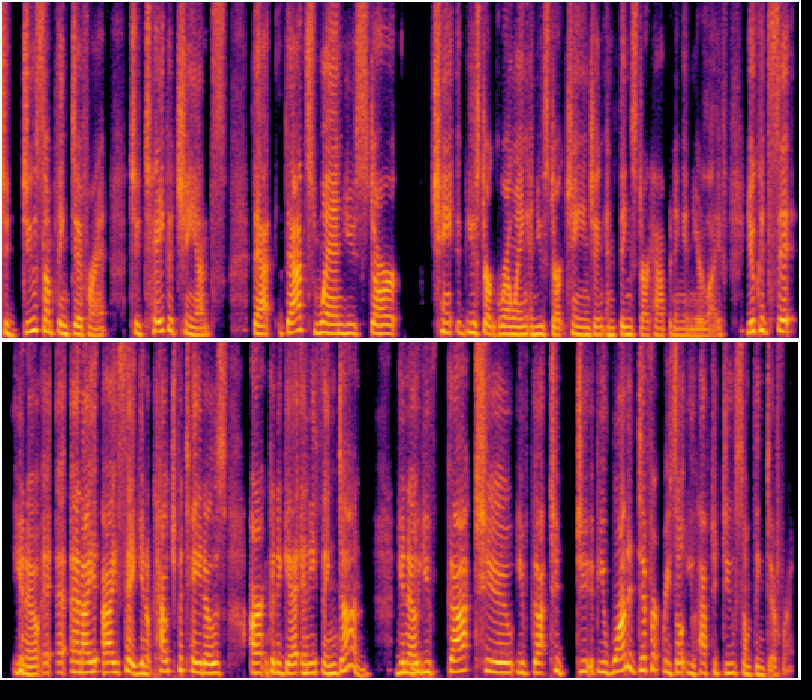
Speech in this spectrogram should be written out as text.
to do something different to take a chance that that's when you start change you start growing and you start changing and things start happening in your life. You could sit you know and i i say you know couch potatoes aren't going to get anything done. You know mm-hmm. you've got to you've got to do if you want a different result you have to do something different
